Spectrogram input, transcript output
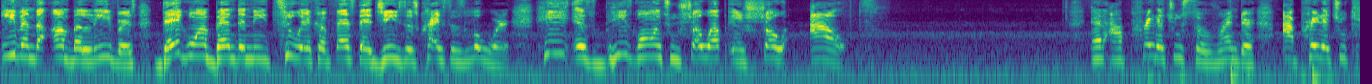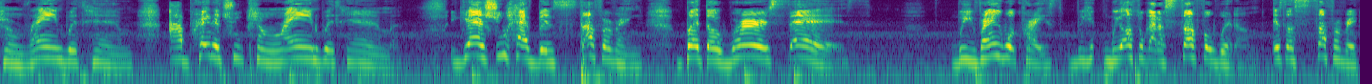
even the unbelievers, they going to bend the knee too and confess that Jesus Christ is Lord. He is he's going to show up and show out. And I pray that you surrender. I pray that you can reign with him. I pray that you can reign with him. Yes, you have been suffering, but the word says we reign with Christ. We we also got to suffer with him. It's a suffering.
